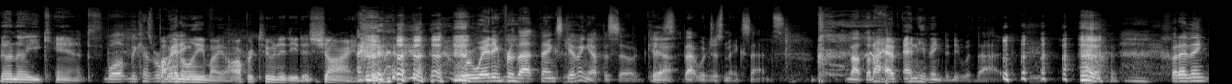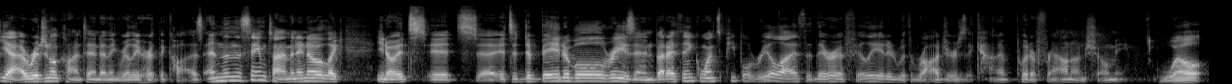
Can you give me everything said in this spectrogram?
no, no, you can't. Well, because we're waiting. Finally, my opportunity to shine. we're waiting for that Thanksgiving episode because Yeah. that would just make sense. Not that I have anything to do with that. but I think yeah, original content I think really hurt the cause. And then the same time, and I know like you know it's it's uh, it's a debatable reason, but I think once people realized that they were affiliated with Rogers, it kind of put a frown on Shomi. Well,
